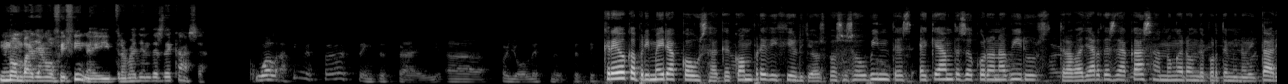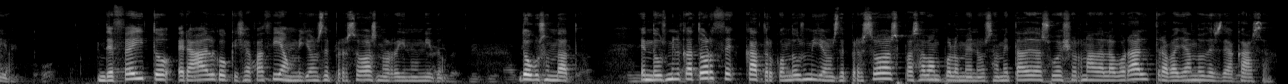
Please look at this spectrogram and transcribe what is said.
non vayan á oficina e traballen desde casa? Creo que a primeira cousa que compre dicirlle aos vosos ouvintes é que antes do coronavirus traballar desde a casa non era un deporte minoritario. De feito, era algo que xa facían millóns de persoas no Reino Unido. Doubos un dato. En 2014, 4,2 millóns de persoas pasaban polo menos a metade da súa xornada laboral traballando desde a casa.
